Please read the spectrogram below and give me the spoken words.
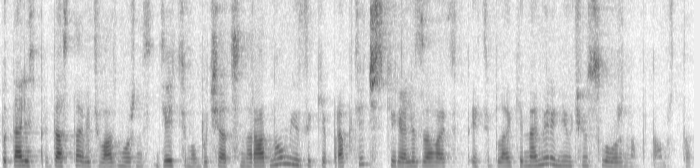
пытались предоставить возможность детям обучаться на родном языке, практически реализовать эти благие намерения очень сложно, потому что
